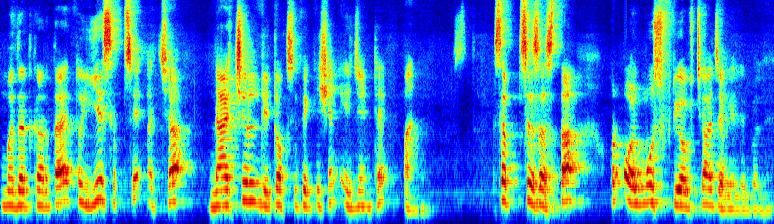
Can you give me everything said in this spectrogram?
मदद करता है। तो ये सबसे अच्छा नेचुरल डिटॉक्सिफिकेशन एजेंट है पानी। सबसे सस्ता और almost free of charge available है।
